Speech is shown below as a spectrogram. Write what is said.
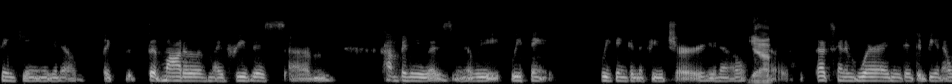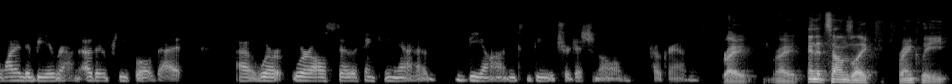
thinking, you know, like the, the motto of my previous um, company was, you know, we we think we think in the future, you know. Yeah. So that's kind of where I needed to be. And I wanted to be around other people that uh, we're we're also thinking uh, beyond the traditional programs. Right, right. And it sounds like, frankly,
